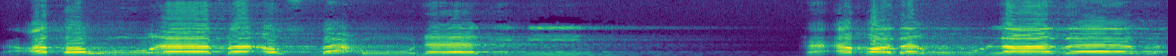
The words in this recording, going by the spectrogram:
فعقروها فأصبحوا نادمين فأخذهم العذاب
